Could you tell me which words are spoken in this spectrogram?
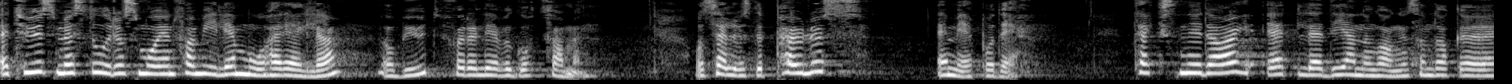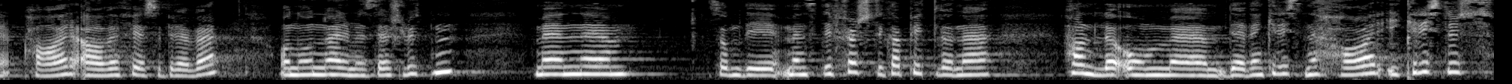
et hus med store og små i en familie må ha regler og bud for å leve godt sammen. Og selveste Paulus er med på det. Teksten i dag er et ledd i gjennomgangen som dere har av Efeserbrevet, og nå nærmer seg slutten. Men eh, de, mens de første kapitlene handler om eh, det den kristne har i Kristus,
